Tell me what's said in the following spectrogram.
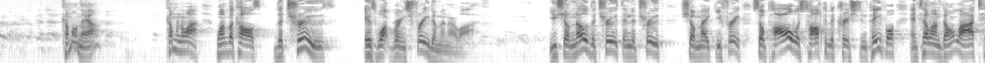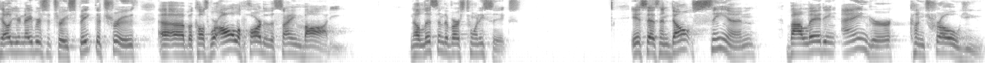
Come on now. Come on, why? One, because the truth is what brings freedom in our life. You shall know the truth and the truth shall make you free. So Paul was talking to Christian people and telling them, don't lie, tell your neighbors the truth, speak the truth, uh, uh because we're all a part of the same body. Now listen to verse 26. It says, and don't sin by letting anger control you.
